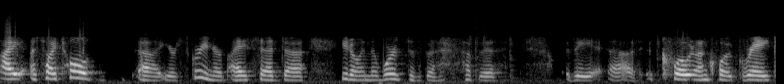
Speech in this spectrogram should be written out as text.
I so I told uh, your screener, I said, uh, you know, in the words of the of the the uh, quote unquote great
